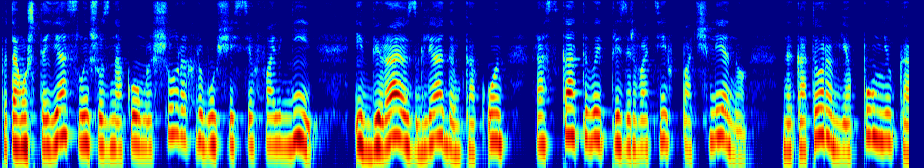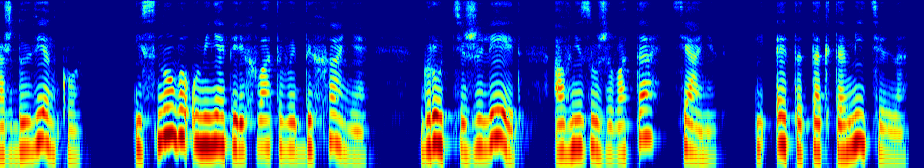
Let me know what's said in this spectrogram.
потому что я слышу знакомый шорох рвущейся фольги и вбираю взглядом, как он раскатывает презерватив по члену, на котором я помню каждую венку. И снова у меня перехватывает дыхание, грудь тяжелеет, а внизу живота тянет. И это так томительно,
